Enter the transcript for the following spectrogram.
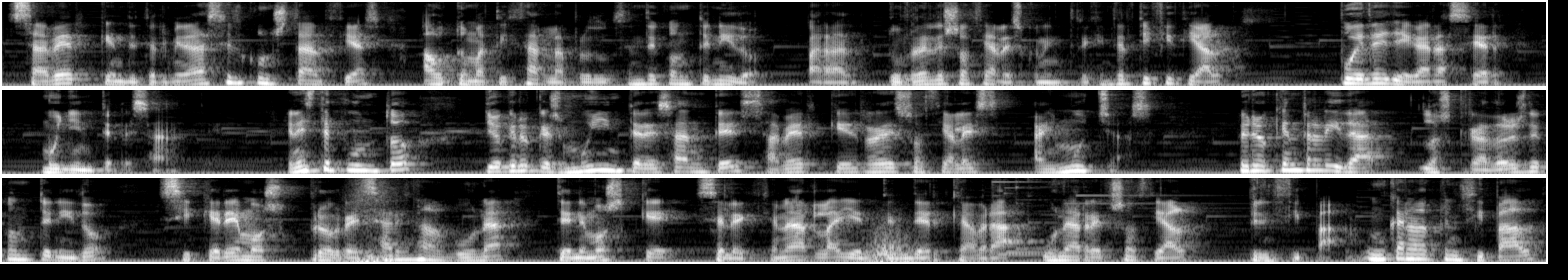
saber que en determinadas circunstancias automatizar la producción de contenido para tus redes sociales con inteligencia artificial puede llegar a ser muy interesante. En este punto, yo creo que es muy interesante saber qué redes sociales hay muchas, pero que en realidad los creadores de contenido, si queremos progresar en alguna, tenemos que seleccionarla y entender que habrá una red social principal, un canal principal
